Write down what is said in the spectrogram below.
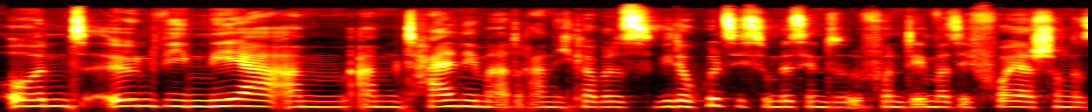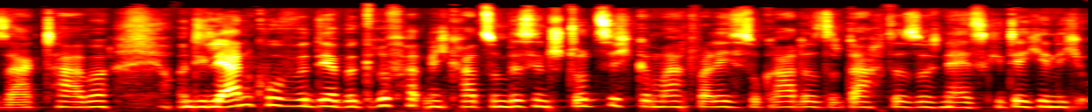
und irgendwie näher am, am Teilnehmer dran. Ich glaube, das wiederholt sich so ein bisschen von dem, was ich vorher schon gesagt habe. Und die Lernkurve, der Begriff hat mich gerade so ein bisschen stutzig gemacht, weil ich so gerade so dachte, so, na, es geht ja hier nicht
